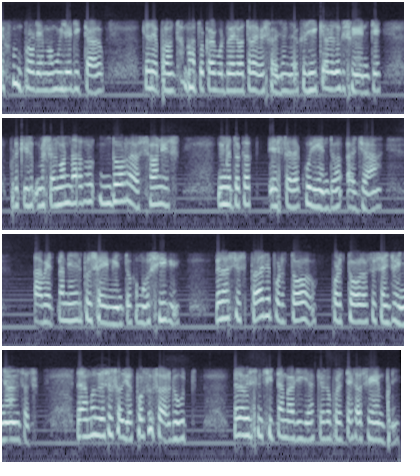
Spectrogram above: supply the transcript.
es un problema muy delicado que de pronto me va a tocar volver otra vez allá en la clínica del occidente, porque me están mandando razones y me toca estar acudiendo allá a ver también el procedimiento cómo sigue. Gracias, Padre, por todo, por todas sus enseñanzas. Le damos gracias a Dios por su salud. De la Virgencita María, que lo proteja siempre.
